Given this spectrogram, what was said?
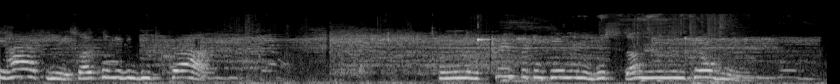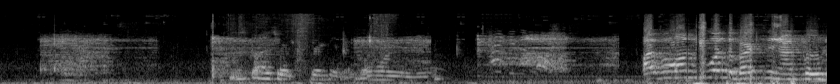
She hacked me, so I couldn't even do crap. And then the freaking came in and just stunned me and killed me. These guys are freaking annoying. I was 1v1 the burst and I killed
